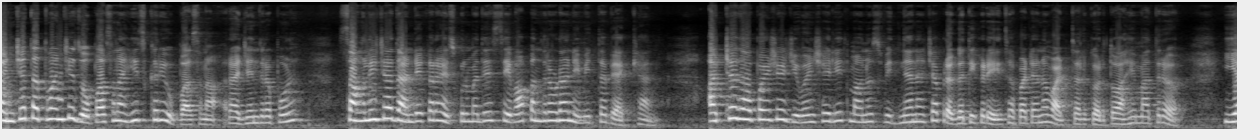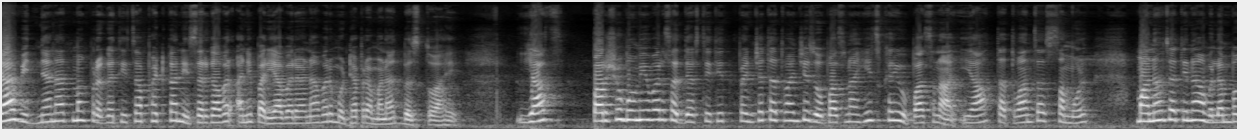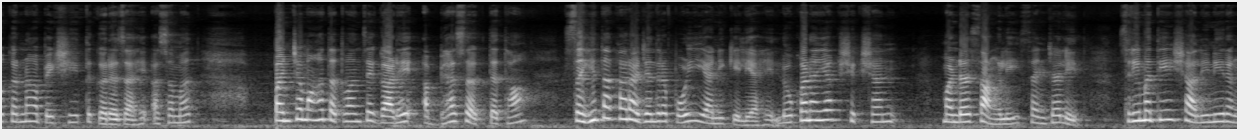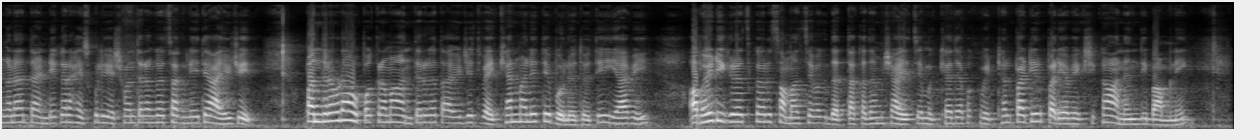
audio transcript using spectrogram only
पंचतत्वांची जोपासना हीच खरी उपासना. राजेंद्र पोळ सांगलीच्या दांडेकर हायस्कूलमध्ये सेवा पंधरवडा निमित्त व्याख्यान. आजच्या धावपळीच्या जीवनशैलीत माणूस विज्ञानाच्या प्रगतीकडे झपाट्यानं वाटचाल करतो आहे मात्र या विज्ञानात्मक प्रगतीचा फटका निसर्गावर आणि पर्यावरणावर मोठ्या प्रमाणात बसतो आहे. याच पार्श्वभूमीवर सद्यस्थितीत पंचतत्वांची जोपासना हीच खरी उपासना या तत्वांचा समूळ मानवजातीनं अवलंब करणं अपेक्षित गरज आहे असं मत पंचमहातत्वांचे गाढे अभ्यासक तथा संहिताकार राजेंद्र पोळी यांनी केली आहे. लोकनायक शिक्षण मंडळ सांगली संचालित श्रीमती शालिनी रंगनाथ दांडेकर हायस्कूल यशवंतनगर सांगली येथे आयोजित पंधरवडा उपक्रमाअंतर्गत आयोजित व्याख्यानमालेत ते बोलत होते. यावेळी अभय डिग्रजकर समाजसेवक दत्ता कदम शाळेचे मुख्याध्यापक विठ्ठल पाटील पर्यवेक्षिका आनंदी बामणे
